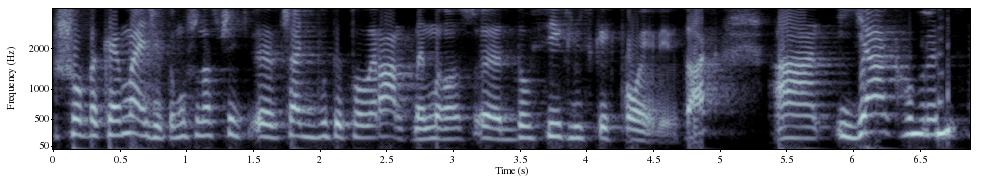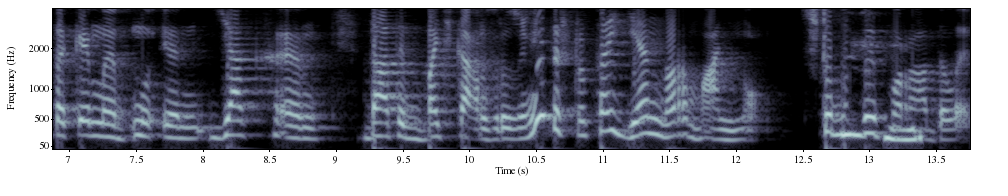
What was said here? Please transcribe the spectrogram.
що таке межі? Тому що нас вчать, е, вчать бути толерантними е, до всіх людських проявів, так? А як говорити з такими, ну е, як е, дати батькам зрозуміти, що це є нормально? Що б ви порадили?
